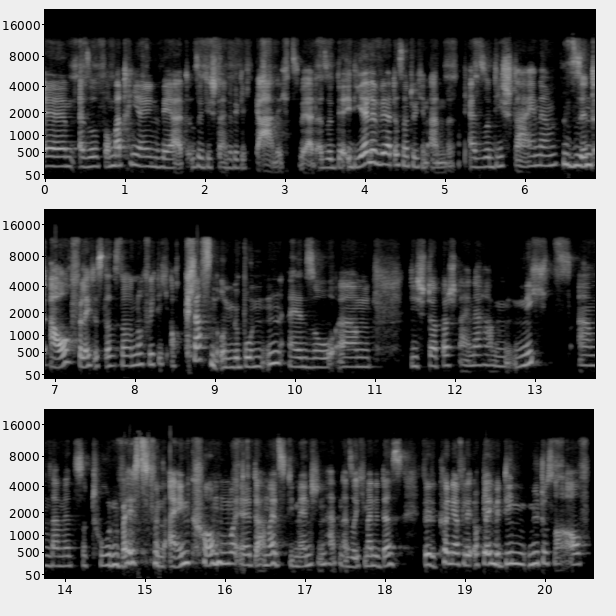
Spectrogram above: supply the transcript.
Ähm, also vom materiellen Wert sind die Steine wirklich gar nichts wert. Also der ideelle Wert ist natürlich ein anderer. Also die Steine sind auch, vielleicht ist das dann noch wichtig, auch klassenungebunden. Also ähm, die Stolpersteine haben nichts ähm, damit zu tun, was für ein Einkommen äh, damals die Menschen hatten. Also ich meine, das, wir können ja vielleicht auch gleich mit dem Mythos noch auf,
